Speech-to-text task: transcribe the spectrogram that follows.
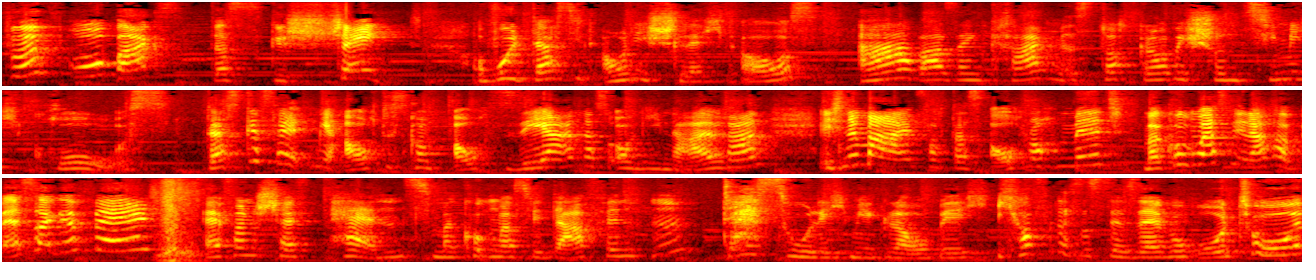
5 Robux. Das ist geschenkt. Obwohl, das sieht auch nicht schlecht aus. Aber sein Kragen ist doch, glaube ich, schon ziemlich groß. Das gefällt mir auch. Das kommt auch sehr an das Original ran. Ich nehme einfach das auch noch mit. Mal gucken, was mir nachher besser gefällt. Äh, von Chef Pants. Mal gucken, was wir da finden. Das hole ich mir, glaube ich. Ich hoffe, das ist derselbe Rotton.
